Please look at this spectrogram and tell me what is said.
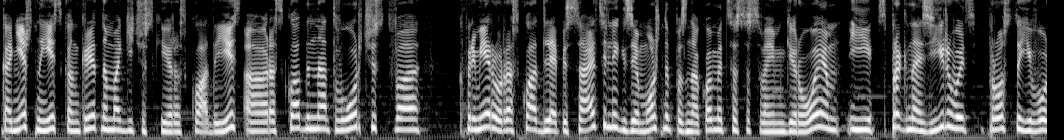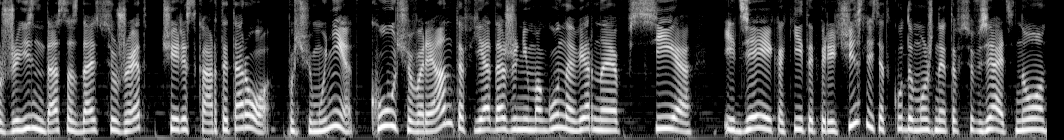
Конечно, есть конкретно магические расклады, есть э, расклады на творчество, к примеру, расклад для писателей, где можно познакомиться со своим героем и спрогнозировать просто его жизнь, да, создать сюжет через карты Таро. Почему нет? Куча вариантов, я даже не могу, наверное, все идеи какие-то перечислить, откуда можно это все взять. Но,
